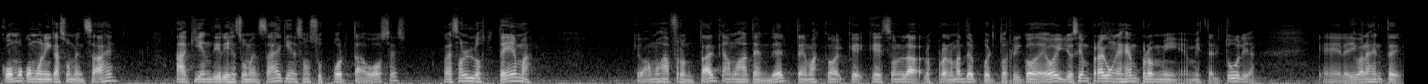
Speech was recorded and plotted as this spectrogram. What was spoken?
cómo comunica su mensaje, a quién dirige su mensaje, quiénes son sus portavoces, cuáles son los temas que vamos a afrontar, que vamos a atender, temas que, son los problemas del Puerto Rico de hoy. Yo siempre hago un ejemplo en, mi, en mis tertulias. Eh, le digo a la gente,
